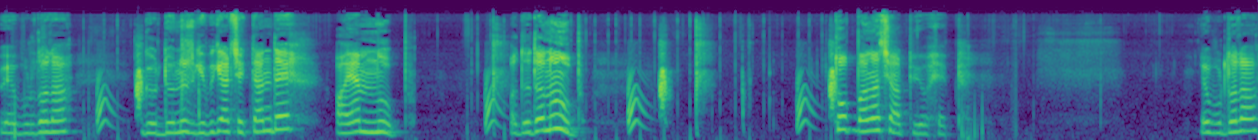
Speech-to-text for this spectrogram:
Ve burada da gördüğünüz gibi gerçekten de I am noob. Adı da noob. Top bana çarpıyor hep. Ve burada da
